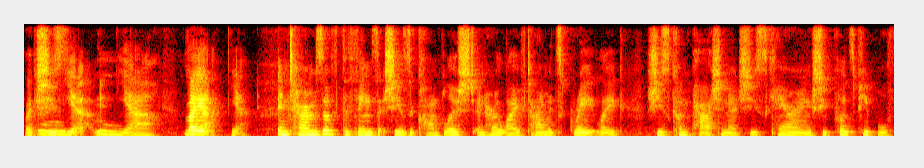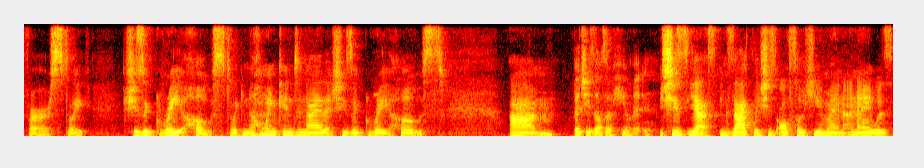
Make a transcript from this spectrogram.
Like she's Mm, yeah, mm, yeah, Like- yeah, yeah. in terms of the things that she has accomplished in her lifetime, it's great. Like she's compassionate, she's caring, she puts people first. Like she's a great host. Like no one can deny that she's a great host. But she's also human. She's yes, exactly. She's also human and I was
